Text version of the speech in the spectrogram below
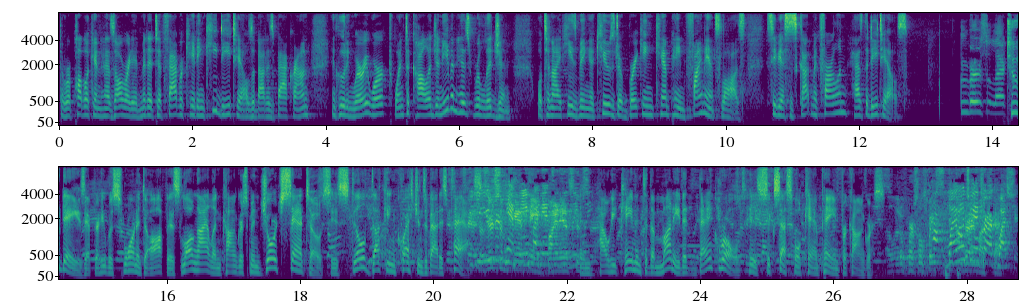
The Republican has already admitted to fabricating key details about his background, including where he worked, went to college, and even his religion. Well, tonight he's being accused of breaking campaign finance laws. CBS's Scott MacFarlane has the details. Two days after he was sworn into office, Long Island Congressman George Santos is still ducking questions about his past and how he came into the money that bankrolled his successful campaign for Congress. A little personal space. Why won't you answer our question?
